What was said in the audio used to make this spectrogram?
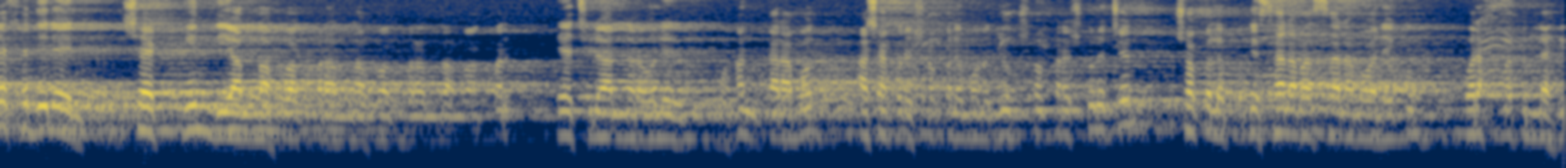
রেখে দিলেন। শেখ হিন্দি, আল্লাহ আকবর আল্লাহ আকবর আল্লাহ আকবর। এ ছিল আল্লাহর অলির মহান কারামত। আশা করি সকলে মনোযোগ সহকারে শুনেছেন। সকলের প্রতি সালাম আসসালামু আলাইকুম। ওরহমতুল্লাহি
